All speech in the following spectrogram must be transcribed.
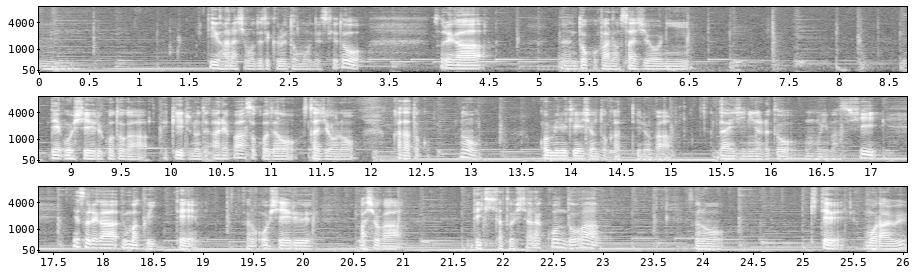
うん、っていう話も出てくると思うんですけどそれが、うん、どこかのスタジオにで教えることができるのであればそこでのスタジオの方とのコミュニケーションとかっていうのが大事になると思いますしでそれがうまくいってその教える場所ができたとしたら今度はその来てもらう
